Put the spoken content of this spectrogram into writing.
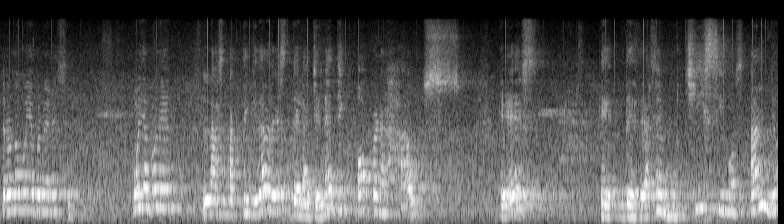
pero no voy a poner eso. Voy a poner las actividades de la Genetic Opera House, que es que desde hace muchísimos años,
